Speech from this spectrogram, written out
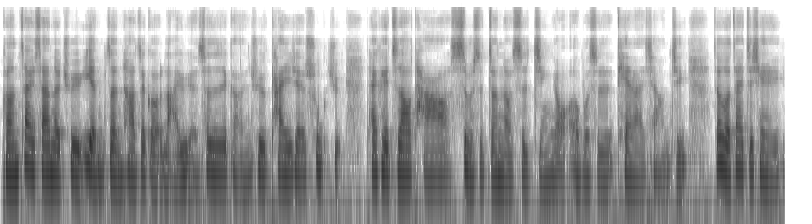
可能再三的去验证它这个来源，甚至可能去看一些数据，才可以知道它是不是真的是精油，而不是天然香精。这个在之前，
